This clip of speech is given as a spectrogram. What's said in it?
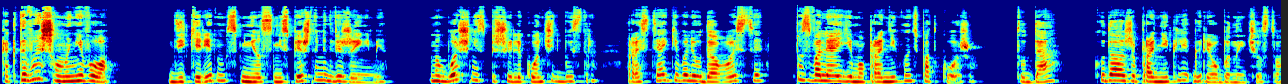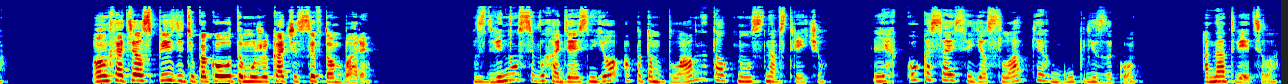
«Как ты вышел на него?» Дикий ритм сменился неспешными движениями. Мы больше не спешили кончить быстро, растягивали удовольствие, позволяя ему проникнуть под кожу. Туда, куда уже проникли гребаные чувства. Он хотел спиздить у какого-то мужика часы в том баре. Сдвинулся, выходя из нее, а потом плавно толкнулся навстречу, легко касаясь ее сладких губ языком. Она ответила,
